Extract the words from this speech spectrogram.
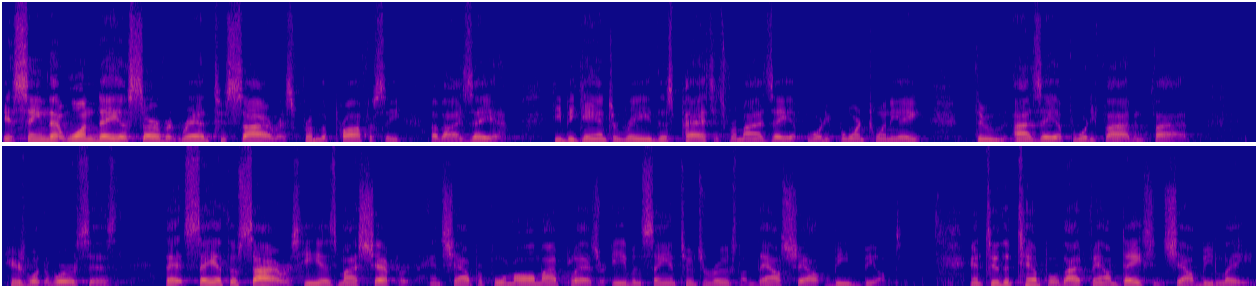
It seemed that one day a servant read to Cyrus from the prophecy of Isaiah. He began to read this passage from Isaiah 44 and 28 through Isaiah 45 and 5. Here's what the word says that saith of Cyrus, He is my shepherd, and shall perform all my pleasure, even saying to Jerusalem, Thou shalt be built, and to the temple thy foundation shall be laid.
